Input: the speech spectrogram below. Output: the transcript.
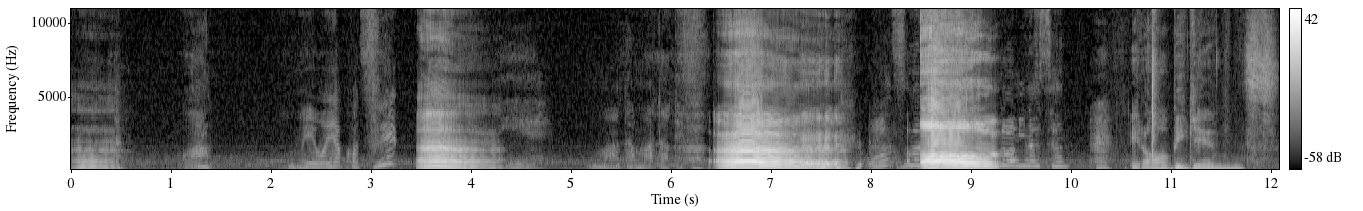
Ah. Uh. Ah. Uh. Ah. Ah. Oh! It all begins.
